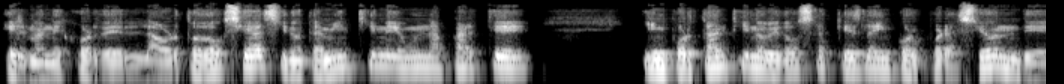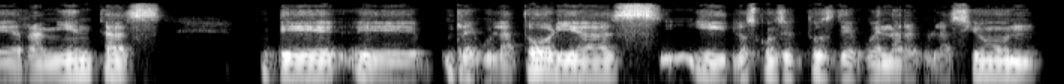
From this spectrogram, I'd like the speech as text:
el manejo de la ortodoxia, sino también tiene una parte importante y novedosa que es la incorporación de herramientas de eh, regulatorias y los conceptos de buena regulación,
